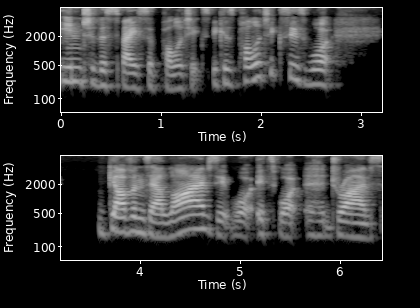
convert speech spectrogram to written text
into the space of politics because politics is what governs our lives it what it's what uh, drives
